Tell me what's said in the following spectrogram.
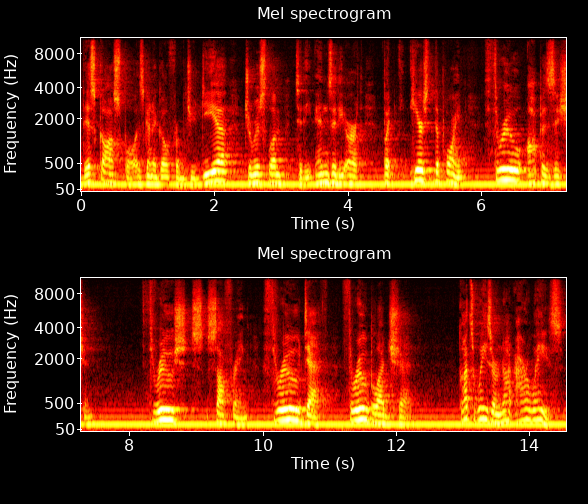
this gospel is going to go from Judea, Jerusalem, to the ends of the earth. But here's the point through opposition, through suffering, through death, through bloodshed. God's ways are not our ways.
